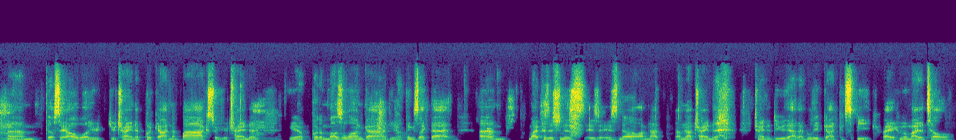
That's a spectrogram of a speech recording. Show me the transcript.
Mhm. Um, they'll say, "Oh, well, you're you're trying to put God in a box, or you're trying to Mhm. you know put a muzzle on God, you know things like that." Um, my position is is is no. I'm not. I'm not trying to trying to do that. I believe God could speak. Right? Who am I to tell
